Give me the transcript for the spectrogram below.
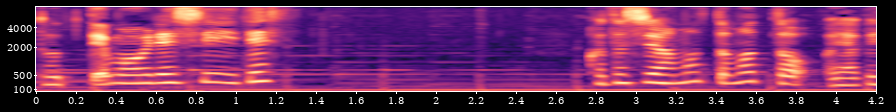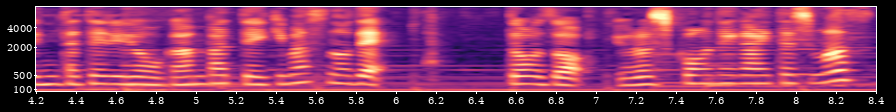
とっても嬉しいです。今年はもっともっとお役に立てるよう頑張っていきますのでどうぞよろしくお願いいたします。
